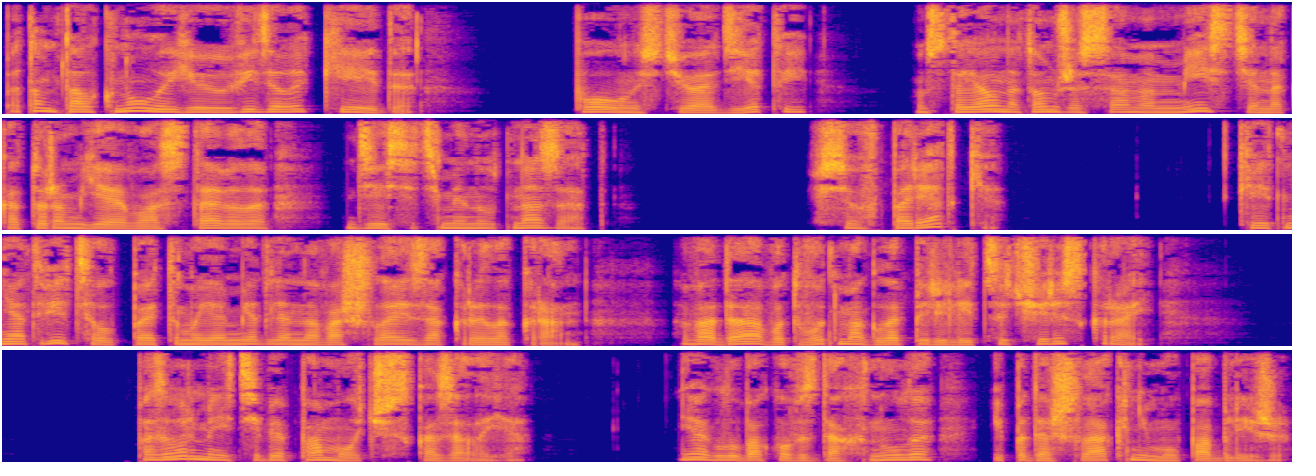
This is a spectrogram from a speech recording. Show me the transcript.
потом толкнула ее и увидела Кейда. Полностью одетый, он стоял на том же самом месте, на котором я его оставила десять минут назад. «Все в порядке?» Кейт не ответил, поэтому я медленно вошла и закрыла кран. Вода вот-вот могла перелиться через край. «Позволь мне тебе помочь», — сказала я. Я глубоко вздохнула и подошла к нему поближе.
